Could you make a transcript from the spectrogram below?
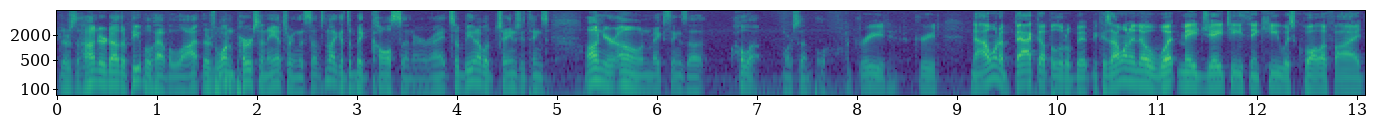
there's a hundred other people who have a lot. There's one mm-hmm. person answering this stuff. It's not like it's a big call center, right? So being able to change these things on your own makes things a whole lot more simple. Agreed. Agreed. Now I want to back up a little bit because I want to know what made JT think he was qualified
